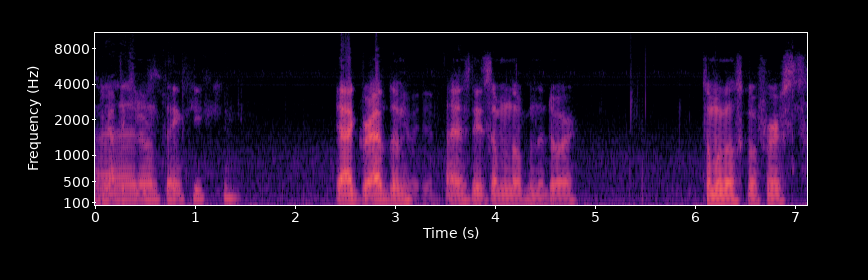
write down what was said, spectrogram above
You got the I keys? don't think you can. Yeah, I grabbed Yeah, them. we. I just need someone to open the door. Someone else go first.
